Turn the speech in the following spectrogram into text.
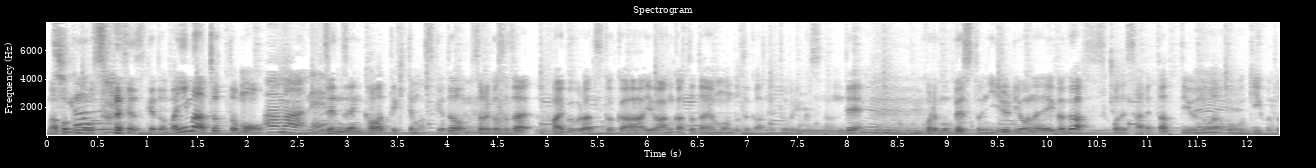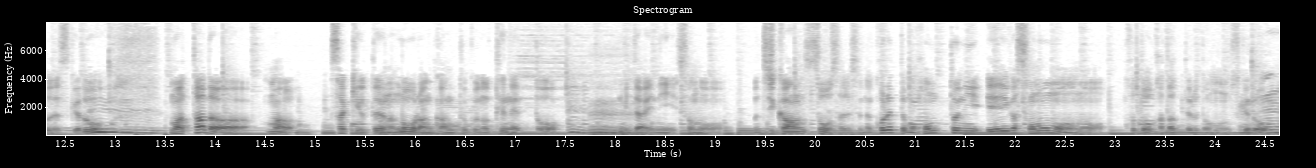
まあ僕もそれですけど、まあ、今はちょっともうあまあね。全然変わってきてますけど、うん。それこそザ「ファイブブラッツ」とかああいう「アンカット・ダイヤモンド」とかはネットフリックスなんで、うん。これもベストに入れるような映画がそこでされたっていうのは大きいことですけど、うん。まあただ、まあ、さっき言ったようなノーラン監督の「テネット」うん。みたいにその時間操作ですよね。これってもう本当に映画そのもののことを語ってると思うんですけど、うん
